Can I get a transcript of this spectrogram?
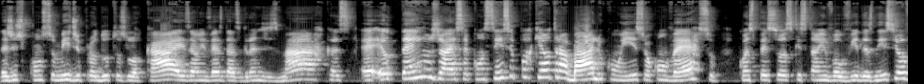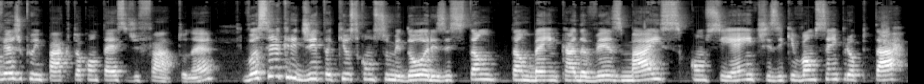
Da gente consumir de produtos locais ao invés das grandes marcas. É, eu tenho já essa consciência porque eu trabalho com isso, eu converso com as pessoas que estão envolvidas nisso e eu vejo que o impacto acontece de fato, né? Você acredita que os consumidores estão também cada vez mais conscientes e que vão sempre optar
